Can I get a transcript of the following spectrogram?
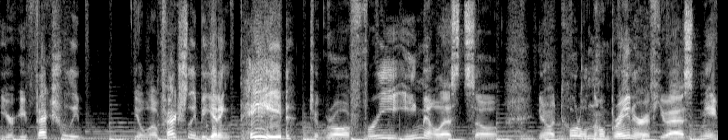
You're effectually you'll effectively be getting paid to grow a free email list. So, you know, a total no-brainer if you ask me.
